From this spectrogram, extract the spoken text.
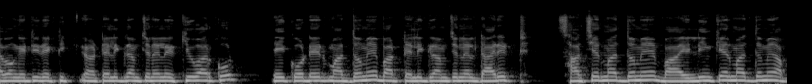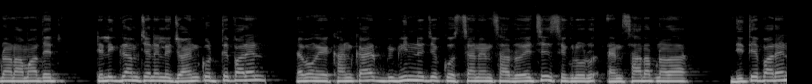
এবং এটির একটি টেলিগ্রাম চ্যানেলের কিউআর কোড এই কোডের মাধ্যমে বা টেলিগ্রাম চ্যানেল ডাইরেক্ট সার্চের মাধ্যমে বা এই লিঙ্কের মাধ্যমে আপনারা আমাদের টেলিগ্রাম চ্যানেলে জয়েন করতে পারেন এবং এখানকার বিভিন্ন যে কোশ্চেন অ্যান্সার রয়েছে, সেগুলোর অ্যান্সার আপনারা দিতে পারেন।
